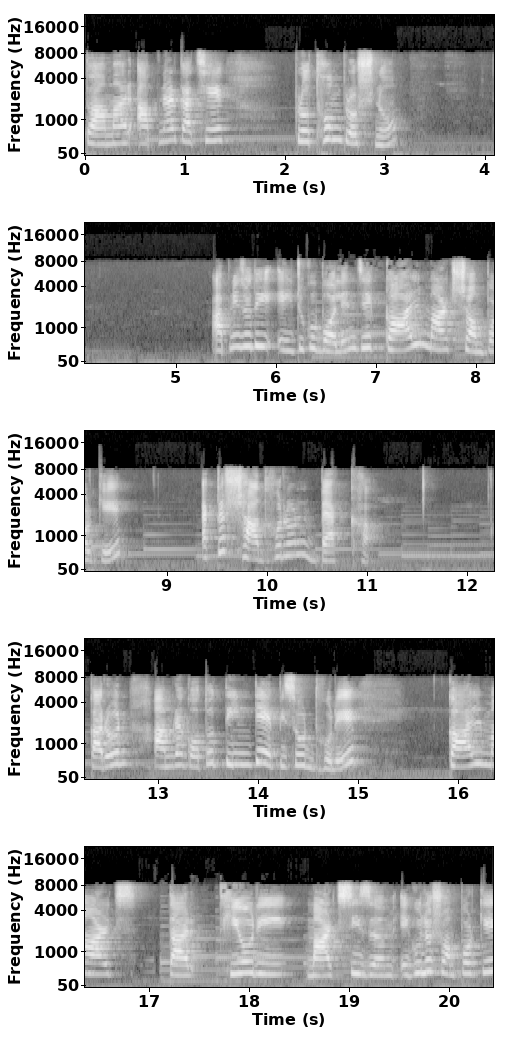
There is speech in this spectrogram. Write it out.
তো আমার, আপনার কাছে প্রথম প্রশ্ন, আপনি যদি এইটুকু বলেন যে কার্ল মার্কস সম্পর্কে একটা সাধারণ ব্যাখ্যা, কারণ আমরা গত তিনটে এপিসোড ধরে কার্ল মার্কস তার থিওরি, মার্কসিজম এগুলো সম্পর্কে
